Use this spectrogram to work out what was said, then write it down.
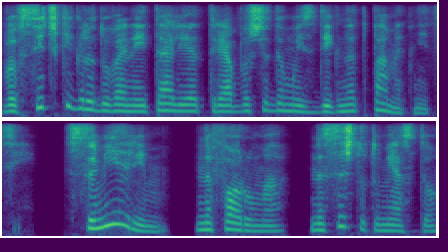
във всички градове на Италия трябваше да му издигнат паметници. В самия Рим, на форума, на същото място,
